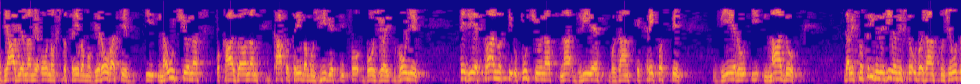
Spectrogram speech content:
objavio nam je ono što trebamo vjerovati i naučio nas, pokazao nam kako trebamo živjeti po Božoj volji. Te dvije stvarnosti upućuju nas na dvije božanske kreposti, vjeru i nadu. Da bismo primili dioništvo u božanskom životu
